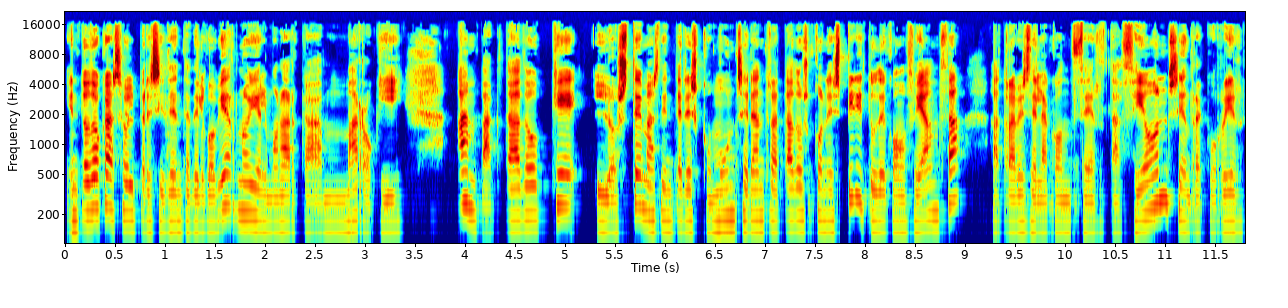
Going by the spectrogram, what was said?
En todo caso, el presidente del gobierno y el monarca marroquí han pactado que los temas de interés común serán tratados con espíritu de confianza a través de la concertación sin recurrir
